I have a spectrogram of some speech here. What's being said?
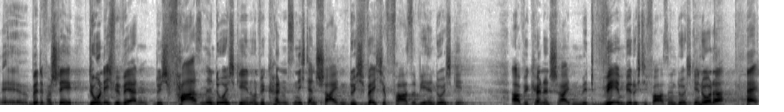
äh, bitte verstehe, du und ich, wir werden durch Phasen hindurchgehen und wir können uns nicht entscheiden, durch welche Phase wir hindurchgehen. Aber wir können entscheiden, mit wem wir durch die Phasen hindurchgehen, oder? Hey.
